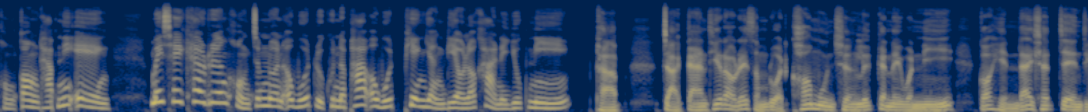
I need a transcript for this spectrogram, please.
ของกองทัพนี่เอง ไม่ใช่แค่เรื่องของจำนวนอาวุธ หรือคุณภาพอาวุธเพียงอย่างเดียวแล้วค่ะในยุคนี้ ครับ จากการที่เราได้สำรวจข้อมูลเชิงลึกกันในวันนี้ ก็เห็นได้ชัดเจนจ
